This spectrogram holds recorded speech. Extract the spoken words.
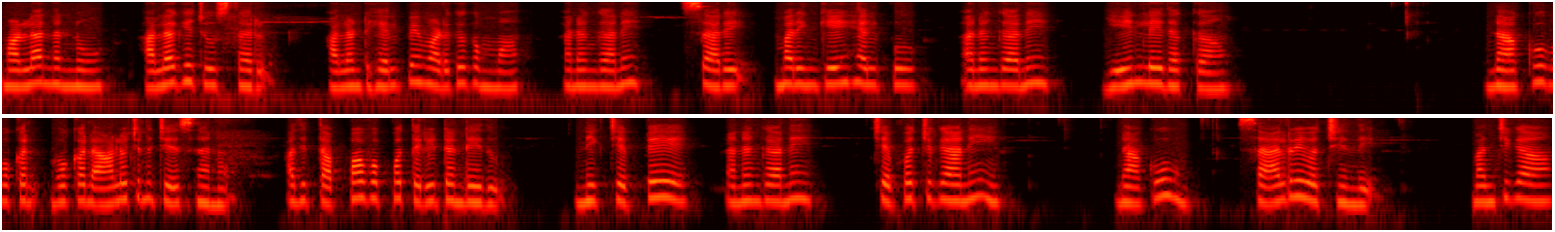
మళ్ళా నన్ను అలాగే చూస్తారు. అలాంటి హెల్ప్ ఏం అడగకమ్మా. అనగానే సరే మరి ఇంకేం హెల్ప్? అనగానే ఏం లేదక్కా. నాకు ఒక ఒక ఆలోచన చేశాను. అది తప్ప ఒప్ప తెలియటం లేదు. నీకు చెప్పే అనగానే చెప్పొచ్చు కానీ నాకు శాలరీ వచ్చింది. మంచిగా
